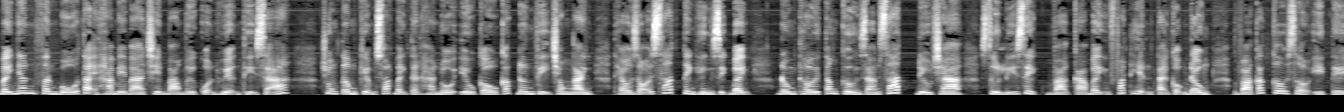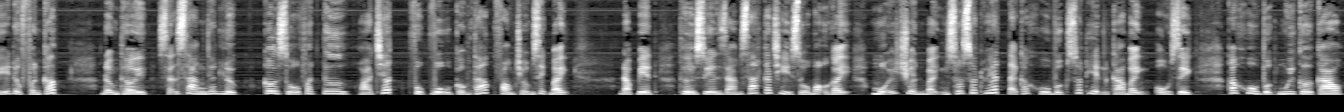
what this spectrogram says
Bệnh nhân phân bố tại 23 trên 30 quận huyện thị xã. Trung tâm Kiểm soát Bệnh tật Hà Nội yêu cầu các đơn vị trong ngành theo dõi sát tình hình dịch bệnh, đồng thời tăng cường giám sát, điều tra, xử lý dịch và ca bệnh phát hiện tại cộng đồng và các cơ sở y tế được phân cấp, đồng thời sẵn sàng nhân lực, cơ số vật tư, hóa chất phục vụ công tác phòng chống dịch bệnh. Đặc biệt, thường xuyên giám sát các chỉ số bọ gậy, mũi truyền bệnh sốt xuất huyết tại các khu vực xuất hiện ca bệnh, ổ dịch, các khu vực nguy cơ cao,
